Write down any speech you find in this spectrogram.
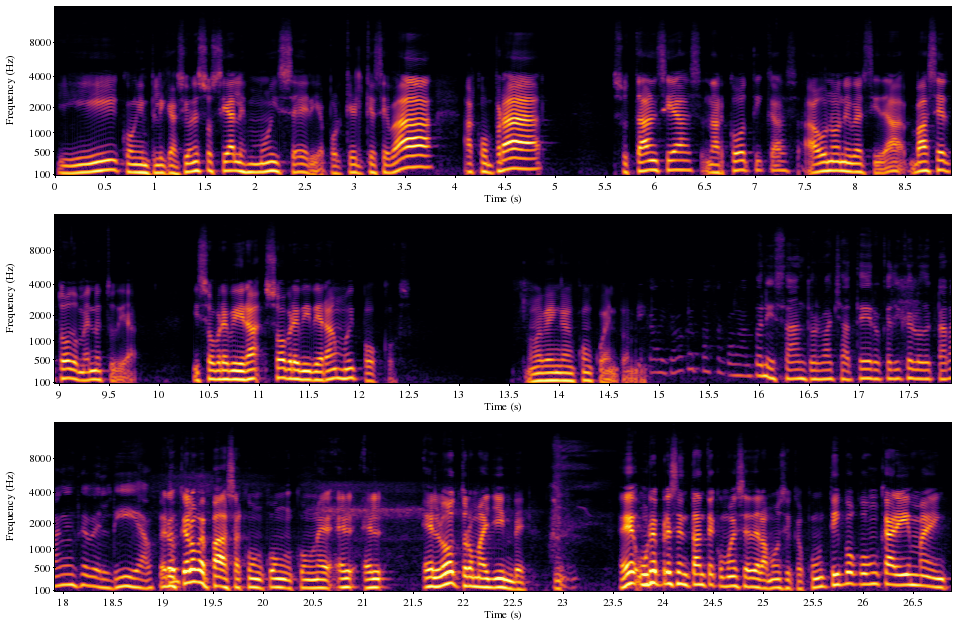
y con implicaciones sociales muy serias, porque el que se va a comprar sustancias narcóticas a una universidad va a hacer todo menos estudiar y sobrevivirá, sobrevivirán muy pocos. No me vengan con cuentos a mí. ¿Qué es lo que pasa con Anthony Santos, el bachatero, que, que lo declaran en rebeldía? Pero ¿qué es lo que pasa con, con- con el, el- el- el otro Mayimbe? Es un representante como ese de la música, con un tipo con un carisma in-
